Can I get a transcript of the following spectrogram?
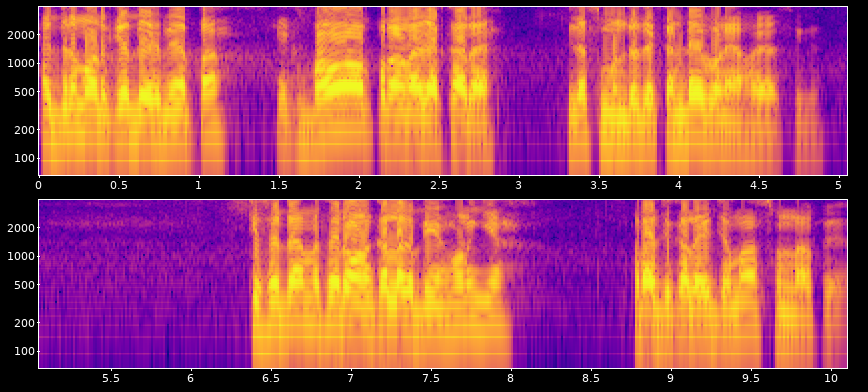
ਇੱਧਰ ਮੁੜ ਕੇ ਦੇਖਦੇ ਹਾਂ ਆਪਾਂ, ਇੱਕ ਬਹੁਤ ਪੁਰਾਣਾ ਜਿਹਾ ਘਰ ਹੈ, ਜਿਹੜਾ ਸਮੁੰਦਰ ਦੇ ਕੰਢੇ ਬਣਿਆ ਹੋਇਆ ਸੀਗਾ। ਕਿਸੇ ਟਾਈਮ ਇੱਥੇ ਰੌਣਕਾਂ ਲੱਗਦੀਆਂ ਹੋਣਗੀਆਂ, ਪਰ ਅੱਜ ਕੱਲ੍ਹ ਇਹ ਜਮਾ ਸੁੰਨਾ ਪਿਆ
